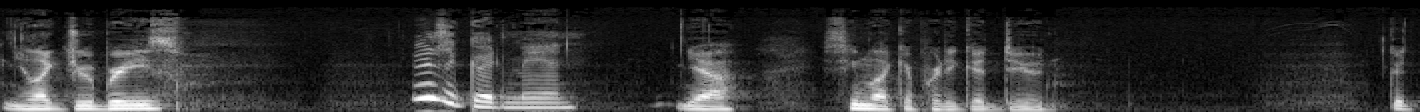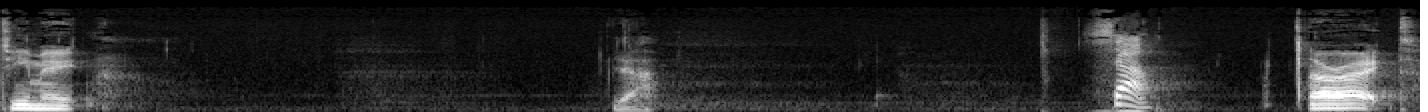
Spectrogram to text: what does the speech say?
You like Drew Brees? He was a good man. Yeah, he seemed like a pretty good dude. Good teammate. Yeah. So, All right.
